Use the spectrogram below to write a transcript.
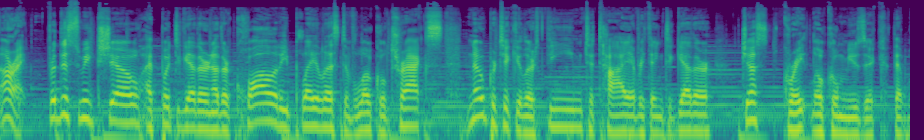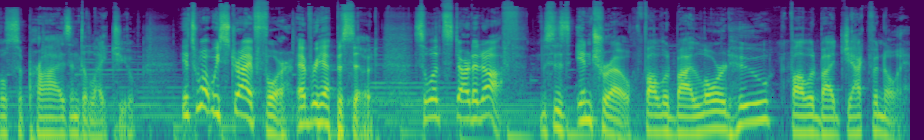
All right, for this week's show, I put together another quality playlist of local tracks. No particular theme to tie everything together, just great local music that will surprise and delight you. It's what we strive for every episode. So let's start it off. This is Intro, followed by Lord Who, followed by Jack Vanoy.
